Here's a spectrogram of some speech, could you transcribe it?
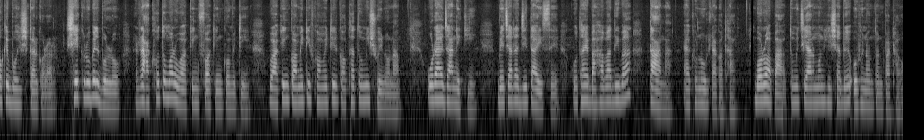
ওকে বহিষ্কার করার। শেখ রুবেল বলল, রাখো তোমার working fucking committee. Working committee কমিটির কথা তুমি শুইনো না। ওরা জানে কি, বেচারা জিতাইছে, কোথায় বাহাবা দিবা তা না, এখন উল্টা কথা। বড় আপা, তুমি চেয়ারম্যান হিসাবে অভিনন্দন পাঠাও।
